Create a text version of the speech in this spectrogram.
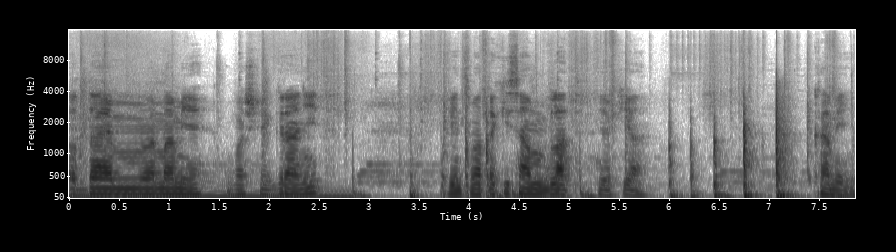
Oddałem ma- mamie właśnie granit, więc ma taki sam blat jak ja. Kamień.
